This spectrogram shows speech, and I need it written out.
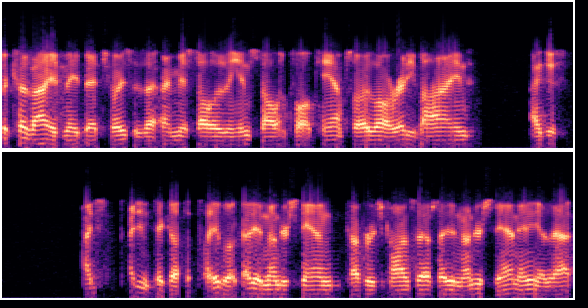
because I had made bad choices I, I missed all of the install and fall camp so I was already behind. I just I just I didn't pick up the playbook. I didn't understand coverage concepts. I didn't understand any of that.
